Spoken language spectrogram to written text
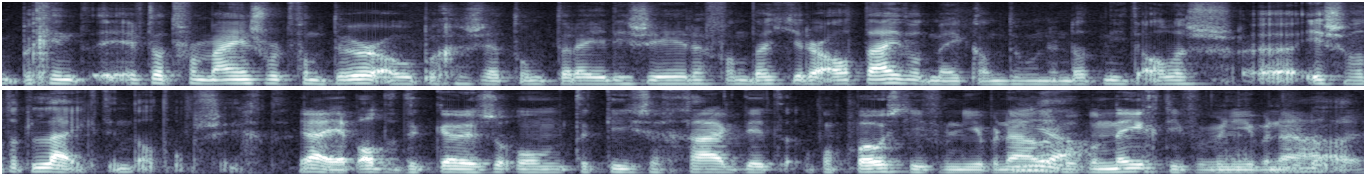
Begint, heeft dat voor mij een soort van deur opengezet om te realiseren van dat je er altijd wat mee kan doen. En dat niet alles eh, is wat het lijkt in dat opzicht. ja, je hebt altijd de keuze om te kiezen, ga ik dit op een positieve manier benaderen Ja. of op een negatieve manier benaderen.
